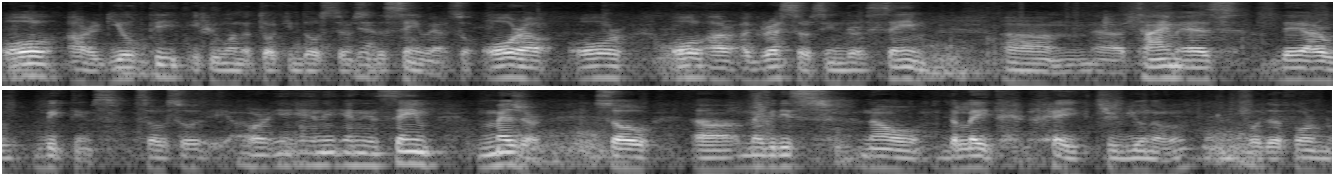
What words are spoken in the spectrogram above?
all are guilty if you want to talk in those terms yeah. in the same way. So all are all all are aggressors in the same um, uh, time as they are victims. So so or in, in, in the same measure. So. Uh, maybe this now the late Hague Tribunal for the former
